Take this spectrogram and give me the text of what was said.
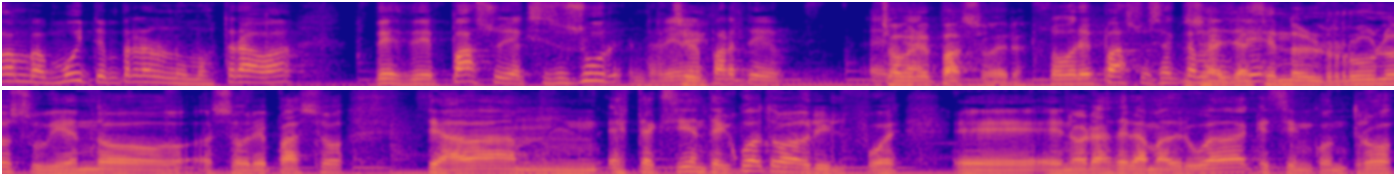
Gamba muy temprano nos mostraba desde Paso y Acceso Sur, en realidad Sí. la parte... eh, Sobrepaso la- era. Sobrepaso, O sea, exactamente. ya haciendo el rulo, subiendo sobrepaso, se daba mm, este accidente. El 4 de abril fue eh, en horas de la madrugada que se encontró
